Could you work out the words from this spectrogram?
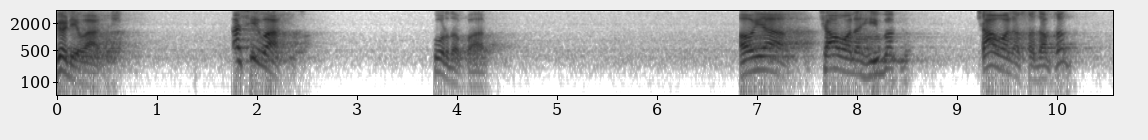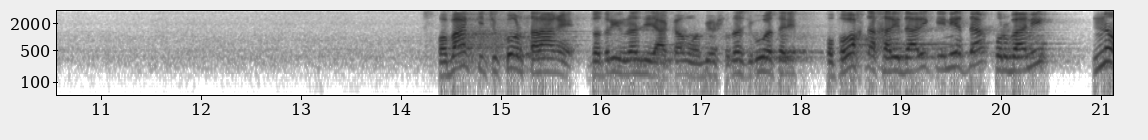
ګډي واغش اسی واغش کور د پار او یا چا ولا هیبک چا ولا صدقه په بعد کې چې کور تراغه د درې ورځې یا کم او به شورز هو ترې او په وخت خریداري کې نیت ده قرباني نو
